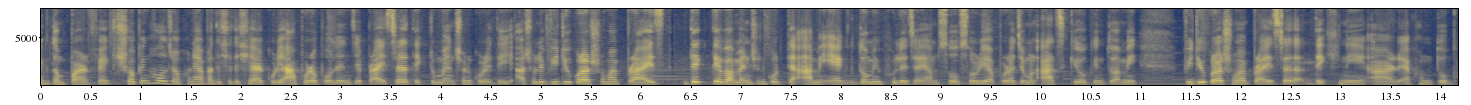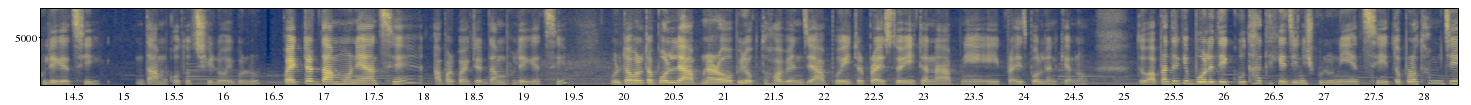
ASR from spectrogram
একদম পারফেক্ট শপিং হল যখনই আপনাদের সাথে শেয়ার করি, আপুরা বলেন যে প্রাইসটা যাতে একটু মেনশন করে দিই। আসলে ভিডিও করার সময় প্রাইস দেখতে বা মেনশন করতে আমি একদমই ভুলে যাই। আম সো সরি আপুরা। যেমন আজকেও কিন্তু আমি ভিডিও করার সময় প্রাইসটা দেখিনি আর এখন তো ভুলে গেছি দাম কত ছিল এগুলো কয়েকটার দাম মনে আছে, আবার কয়েকটার দাম ভুলে গেছি। উল্টাপাল্টা বললে আপনারাও বিরক্ত হবেন যে, আপু, এইটার প্রাইস তো এইটা না, আপনি এই প্রাইস বললেন কেন? তো আপনাদেরকে বলে দিই কোথা থেকে জিনিসগুলো নিয়েছি। তো প্রথম যে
